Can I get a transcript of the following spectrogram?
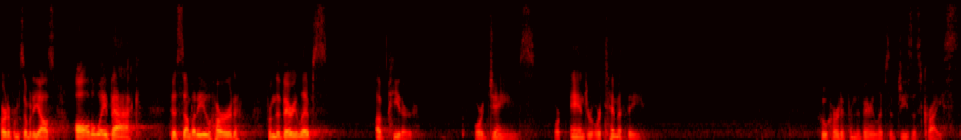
heard it from somebody else, all the way back to somebody who heard from the very lips of Peter or James or Andrew or Timothy who heard it from the very lips of Jesus Christ.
